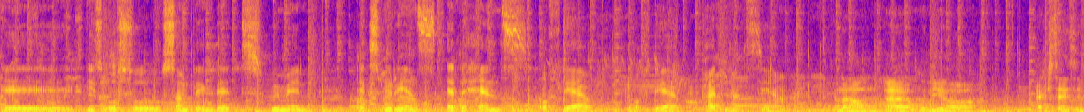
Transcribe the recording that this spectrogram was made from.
uh, is also something that women experience at the hands of their of their partners. Yeah. Now, uh, with your extensive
